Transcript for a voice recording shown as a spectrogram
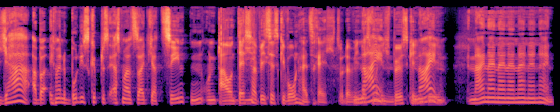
Ja, aber ich meine, Bullies gibt es erstmals seit Jahrzehnten und. Ah, und deshalb ist es Gewohnheitsrecht, oder wie? Nein, dass man nicht böse gegen nein. Nein, nein, nein, nein, nein, nein, nein.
